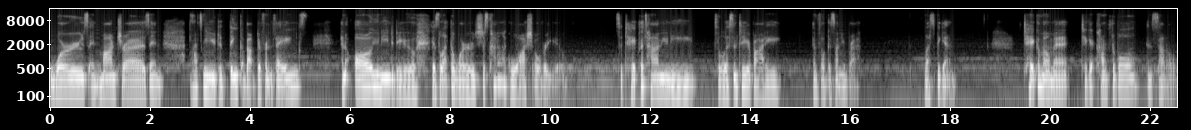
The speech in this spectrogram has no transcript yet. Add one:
words and mantras and asking you to think about different things. And all you need to do is let the words just kind of like wash over you. So take the time you need to listen to your body and focus on your breath. Let's begin. Take a moment to get comfortable and settle.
